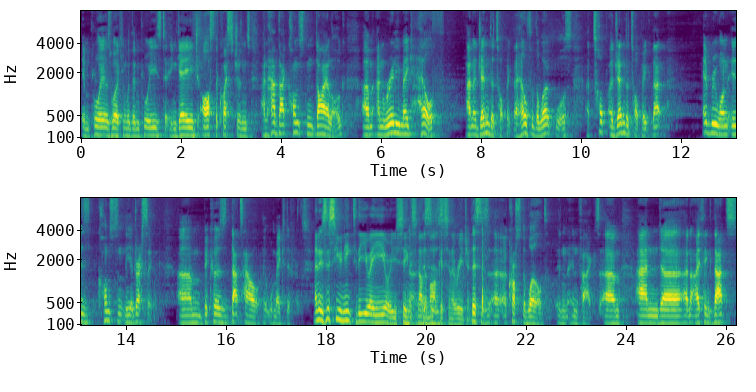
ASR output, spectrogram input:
employers working with employees to engage, ask the questions, and have that constant dialogue um, and really make health an agenda topic, the health of the workforce, a top agenda topic that everyone is constantly addressing um, because that's how it will make a difference. And is this unique to the UAE, or are you seeing no, this in other markets is, in the region? This is uh, across the world, in in fact, um, and uh, and I think that's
